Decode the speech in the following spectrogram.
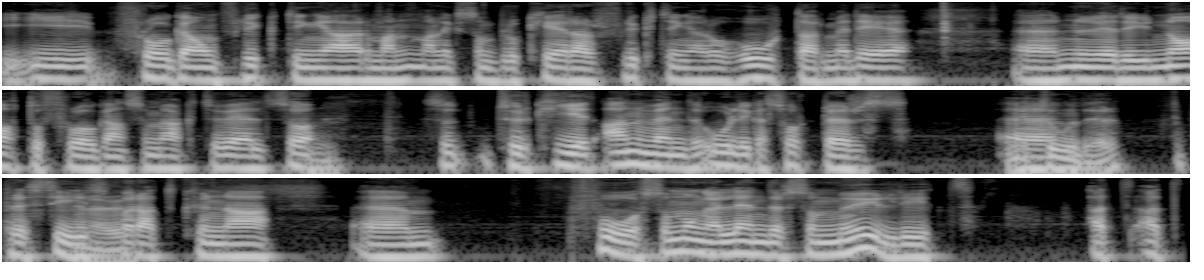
i, i, fråga om flyktingar. Man, man liksom blockerar flyktingar och hotar med det. Eh, nu är det ju NATO-frågan som är aktuell. Så, mm. så Turkiet använder olika sorters eh, metoder. Precis, för att kunna eh, få så många länder som möjligt att, att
